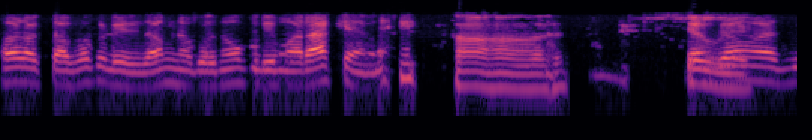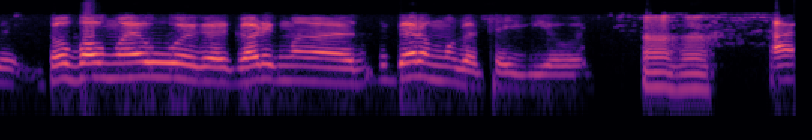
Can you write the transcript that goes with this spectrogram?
સળગતા પકડી લીધા. અમને કોઈ નોકરીમાં રાખે નહીં. હા હા. એવું સ્વભાવમાં હોય કે ઘડીકમાં ગરમ મગજ થઈ ગયો હોય. હા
